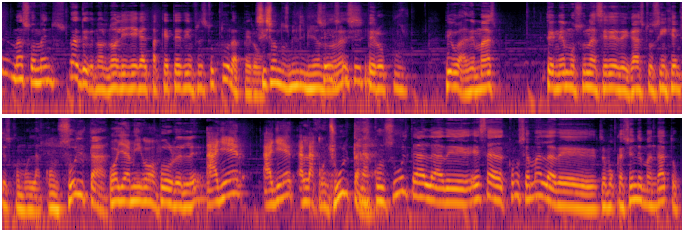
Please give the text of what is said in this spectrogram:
Eh, Más o menos. No, le llega el paquete de infraestructura, pero. Sí, son dos mil millones Sí, de sí, dólares. sí, pero pues, digo, además tenemos una serie de gastos ingentes como la consulta. Oye, amigo, Por el- ayer, ayer, a la consulta. la consulta, la de esa, ¿cómo se llama? La de revocación de mandato.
